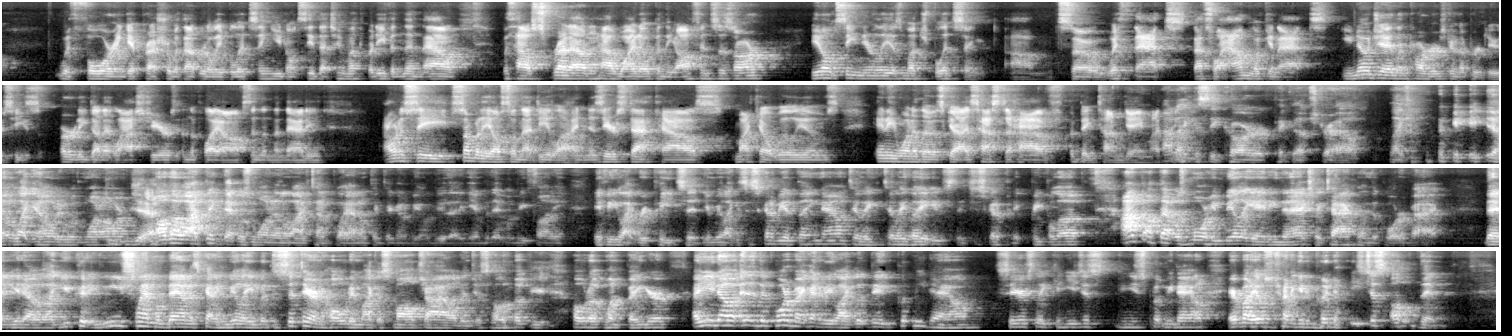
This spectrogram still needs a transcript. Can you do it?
with four and get pressure without really blitzing. You don't see that too much. But even then, now, with how spread out and how wide open the offenses are, you don't see nearly as much blitzing. So with that, that's why I'm looking at. You know, Jalen Carter is going to produce. He's already done it last year in the playoffs and then the Natty. I want to see somebody else on that D line. Nazir Stackhouse, Mykel Williams, any one of those guys has to have a big time game. I would like to see Carter pick up Stroud like you know, like you hold him with one arm. Yeah. Although I think that was one in a lifetime play. I don't think they're going to be able to do that again. But it would be funny if he like repeats it. You'd be like, is this going to be a thing now until he until he leaves? He's just going to pick people up. I thought that was more humiliating than actually tackling the quarterback. That you know, like you could when you slam him down, it's kind of humiliating. But to sit there and hold him like a small child and just hold up you hold up one finger, and you know, the quarterback had to be like, look, dude, put me down seriously, can you just can you just put me down? Everybody else is trying to get him put down. He's just holding.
